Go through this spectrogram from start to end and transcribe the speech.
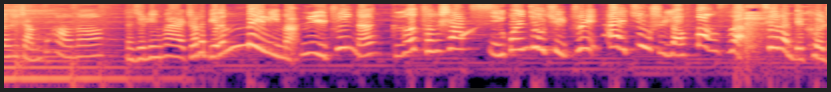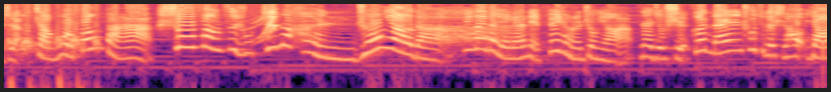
要是长得不好呢？那就另外找点别的魅力嘛。女追男隔层纱，喜欢就去追，爱就是要放肆，千万别克制，掌握方法，收放自如真的很重要的。另外呢，有两点非常的重要啊，那就是和男人出去的时候要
